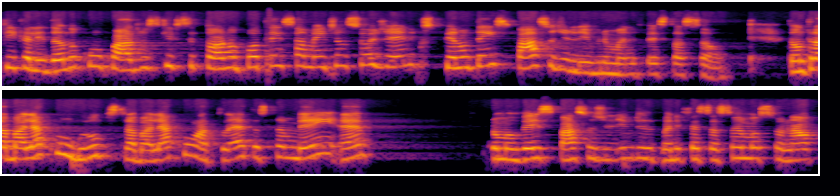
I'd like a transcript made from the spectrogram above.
fica lidando com quadros que se tornam potencialmente ansiogênicos, porque não tem espaço de livre manifestação. Então, trabalhar com grupos, trabalhar com atletas também é promover espaços de livre manifestação emocional.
